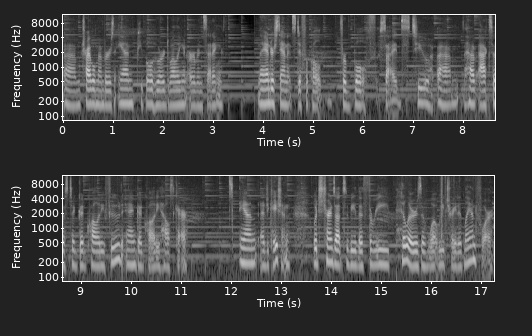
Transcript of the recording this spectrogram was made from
um, tribal members and people who are dwelling in urban settings. And I understand it's difficult for both sides to um, have access to good quality food and good quality health care and education, which turns out to be the three pillars of what we traded land for.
